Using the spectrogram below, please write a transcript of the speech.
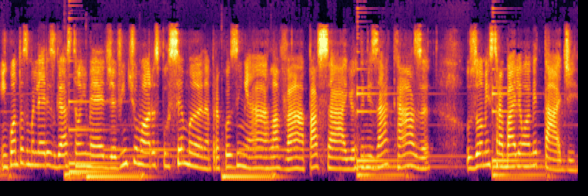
enquanto as mulheres gastam em média 21 horas por semana para cozinhar, lavar, passar e organizar a casa, os homens trabalham a metade.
